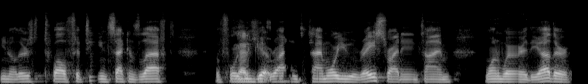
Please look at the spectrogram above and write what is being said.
you know, there's 12, 15 seconds left before you get riding time or you erase riding time one way or the other.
